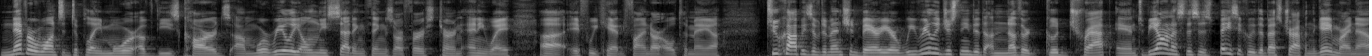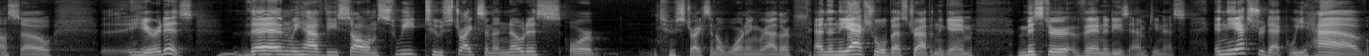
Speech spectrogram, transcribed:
never wanted to play more of these cards. Um, we're really only setting things our first turn anyway, uh, if we can't find our Ultimaya. Two copies of Dimension Barrier. We really just needed another good trap, and to be honest, this is basically the best trap in the game right now, so uh, here it is. Then we have the Solemn Suite, two strikes and a notice, or two strikes and a warning, rather. And then the actual best trap in the game, Mr. Vanity's Emptiness. In the extra deck, we have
